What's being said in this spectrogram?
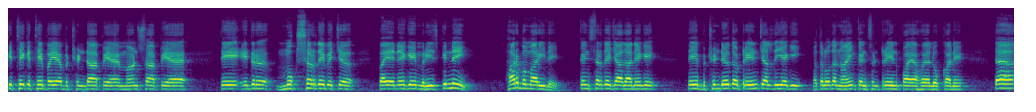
ਕਿੱਥੇ ਕਿੱਥੇ ਪਏ ਆ? ਬਠਿੰਡਾ ਪਿਆ, ਮਾਨਸਾ ਪਿਆ ਤੇ ਇਧਰ ਮੁਕਸਰ ਦੇ ਵਿੱਚ ਪਏ ਨੇਗੇ ਮਰੀਜ਼ ਕਿੰਨੇ ਹੀ? ਹਰ ਬਿਮਾਰੀ ਦੇ, ਕੈਂਸਰ ਦੇ ਜ਼ਿਆਦਾ ਨੇਗੇ। ਤੇ ਬਠਿੰਡੇ ਤੋਂ ਟ੍ਰੇਨ ਚੱਲਦੀ ਹੈਗੀ, ਮਤਲਬ ਉਹਦਾ ਨਾਂ ਹੀ ਕੈਂਸਰ ਟ੍ਰੇਨ ਪਾਇਆ ਹੋਇਆ ਲੋਕਾਂ ਨੇ। ਤਾਂ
